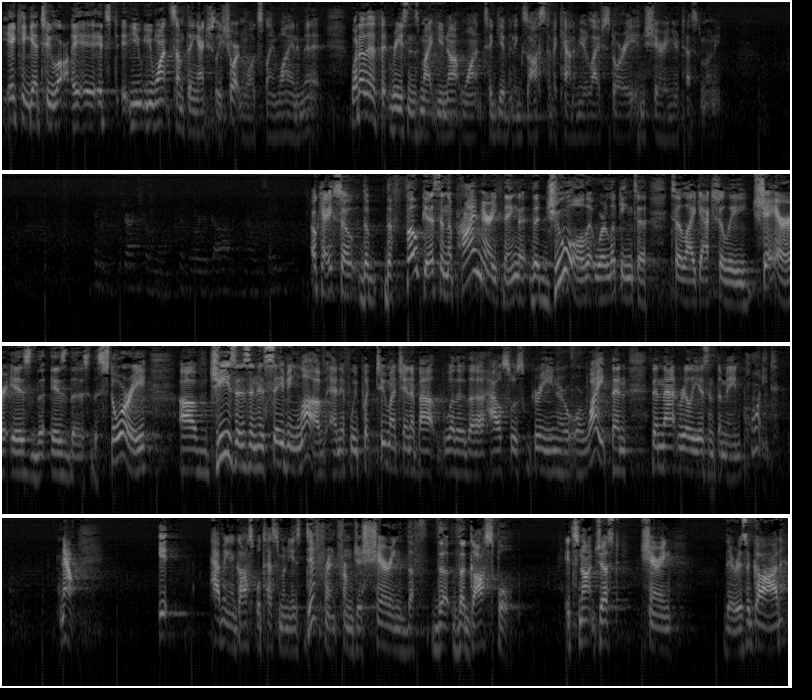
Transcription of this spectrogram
it can get too long. It's, you, you want something actually short, and we'll explain why in a minute. What other th- reasons might you not want to give an exhaustive account of your life story in sharing your testimony? Okay, so the, the focus and the primary thing, the, the jewel that we're looking to, to like actually share is the, is the, the story of Jesus and his saving love. And if we put too much in about whether the house was green or, or white, then, then that really isn't the main point. Now, it, having a gospel testimony is different from just sharing the, the, the gospel. It's not just sharing there is a God,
